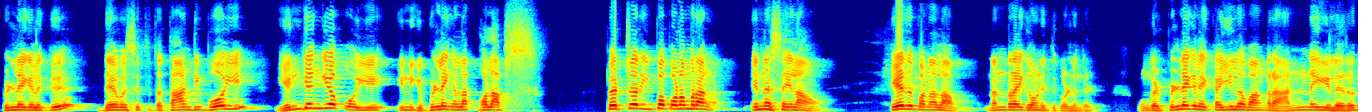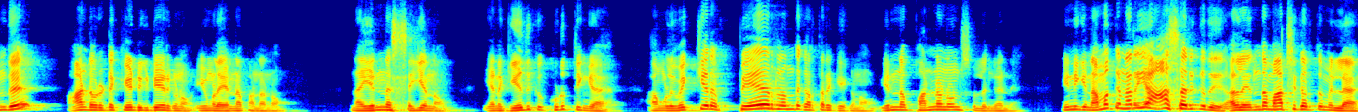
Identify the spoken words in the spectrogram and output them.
பிள்ளைகளுக்கு தேவ சித்தத்தை தாண்டி போய் எங்கெங்கேயோ போய் இன்னைக்கு பிள்ளைங்கள்லாம் கொலாப்ஸ் பெற்றோர் இப்போ புலம்புறாங்க. என்ன செய்யலாம்? ஏது பண்ணலாம்? நன்றாய் கவனித்துக் கொள்ளுங்கள். உங்கள் பிள்ளைகளை கையில் வாங்குற அன்னையிலிருந்து ஆண்டவர்கிட்ட கேட்டுக்கிட்டே இருக்கணும் இவங்களை என்ன பண்ணணும்? நான் என்ன செய்யணும்? எனக்கு எதுக்கு கொடுத்தீங்க? அவங்களுக்கு வைக்கிற பேர்லேருந்து கர்த்தரை கேட்கணும். என்ன பண்ணணும்னு சொல்லுங்கன்னு. இன்னைக்கு நமக்கு நிறைய ஆசை இருக்குது. அதில் எந்த மாற்று கருத்தும் இல்லை.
